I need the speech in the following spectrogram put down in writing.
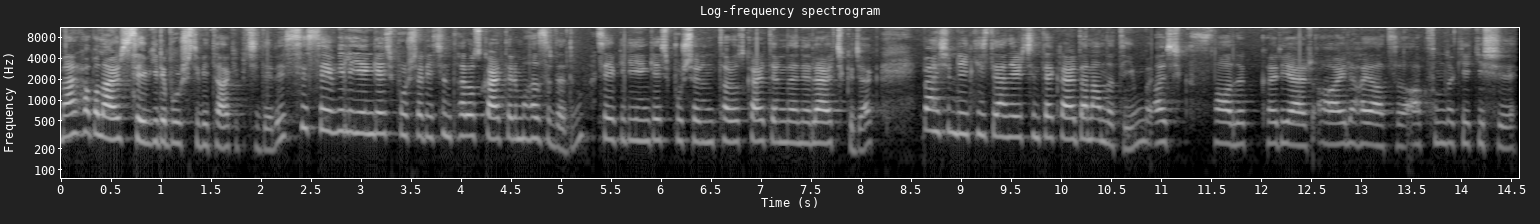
Merhabalar sevgili Burç TV takipçileri. Siz sevgili yengeç burçları için tarot kartlarımı hazırladım. Sevgili yengeç burçlarının tarot kartlarında neler çıkacak? Ben şimdi ilk izleyenler için tekrardan anlatayım. Aşk, sağlık, kariyer, aile hayatı, aklımdaki kişi,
